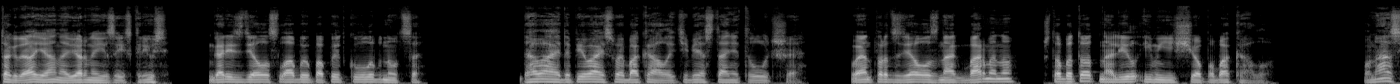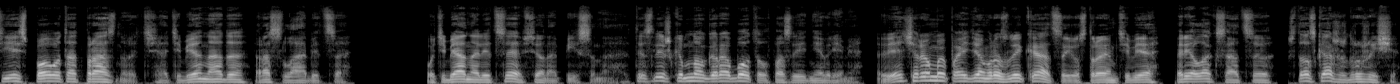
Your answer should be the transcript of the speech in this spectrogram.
тогда я, наверное, и заискрюсь. Гарри сделал слабую попытку улыбнуться. Давай, допивай свой бокал, и тебе станет лучше. Уэнтфорд сделал знак бармену, чтобы тот налил им еще по бокалу. У нас есть повод отпраздновать, а тебе надо расслабиться. У тебя на лице все написано. Ты слишком много работал в последнее время. Вечером мы пойдем развлекаться и устроим тебе релаксацию. Что скажешь, дружище?»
